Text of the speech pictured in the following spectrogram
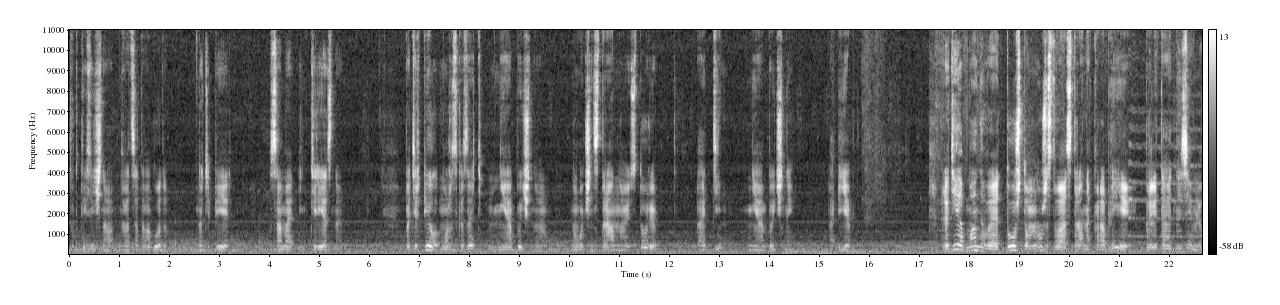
2020 года, но теперь самое интересное. Потерпел, можно сказать, необычную, но очень странную историю один необычный объект. Людей обманывает то, что множество странных кораблей прилетает на Землю,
